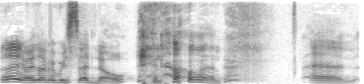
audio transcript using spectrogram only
anyways, I mean, we said no, you know, and and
